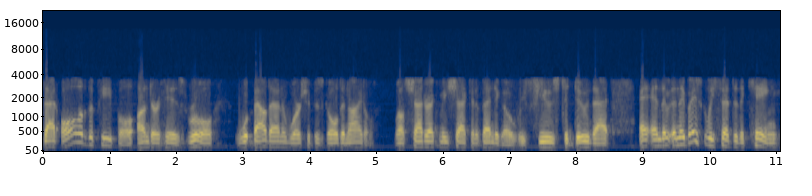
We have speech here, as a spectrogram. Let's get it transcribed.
that all of the people under his rule bow down and worship his golden idol. Well, Shadrach, Meshach, and Abednego refused to do that, and and and they basically said to the king,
